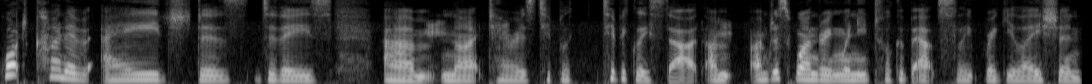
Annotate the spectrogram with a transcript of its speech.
what kind of age does do these um, night terrors typically typically start? I'm I'm just wondering when you talk about sleep regulation,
